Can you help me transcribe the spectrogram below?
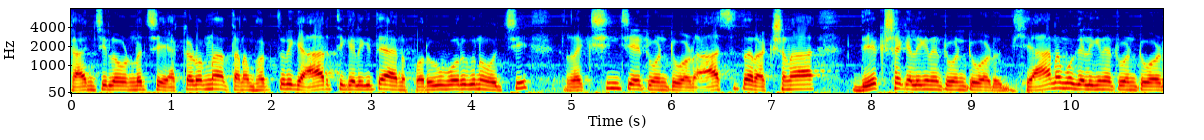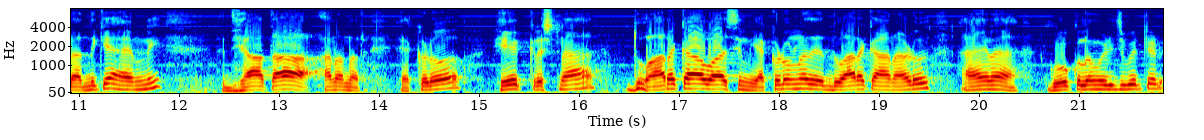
కాంచీలో ఉండవచ్చు ఎక్కడున్నా తన భక్తుడికి ఆర్తి కలిగితే ఆయన పరుగు పరుగున వచ్చి రక్షించేటువంటి వాడు ఆశ్రిత రక్షణ దీక్ష కలిగినటువంటి వాడు ధ్యానము కలిగినటువంటి వాడు అందుకే ఆయన్ని ధ్యాత అని అన్నారు. ఎక్కడో హే కృష్ణ ద్వారకావాసిని ఎక్కడున్నది ద్వారక ఆనాడు ఆయన గోకులం విడిచిపెట్టాడు.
